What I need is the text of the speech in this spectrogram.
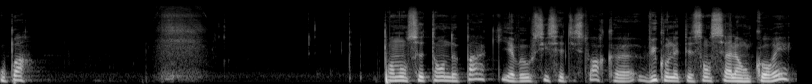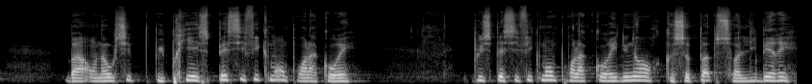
ou pas? Pendant ce temps de Pâques, il y avait aussi cette histoire que, vu qu'on était censé aller en Corée, bah, on a aussi pu prier spécifiquement pour la Corée plus spécifiquement pour la Corée du Nord, que ce peuple soit libéré.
